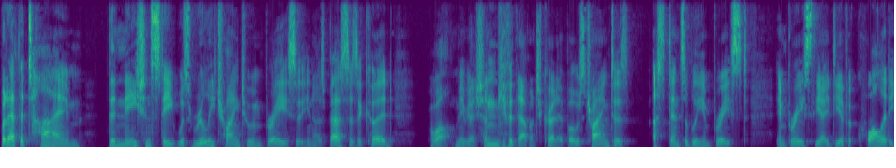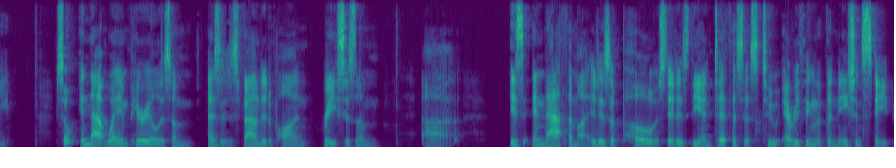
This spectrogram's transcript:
But at the time, the nation state was really trying to embrace, you know, as best as it could. Well, maybe I shouldn't give it that much credit, but was trying to ostensibly embraced embrace the idea of equality. So in that way, imperialism, as it is founded upon racism, uh, is anathema. It is opposed. It is the antithesis to everything that the nation state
